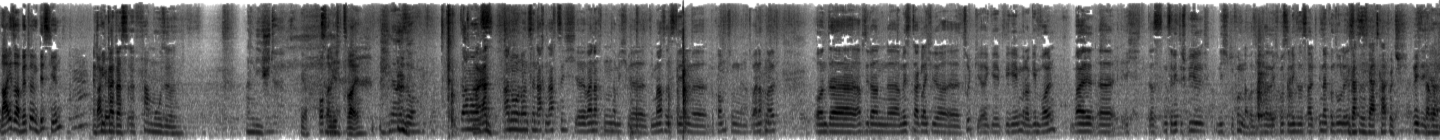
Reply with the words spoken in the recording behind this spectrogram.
Leiser bitte, ein bisschen. Er Danke. spielt gerade das äh, famose Unleashed. Ja, Force Unleashed 2. Ja, also. damals, anno 1988, äh, Weihnachten, habe ich äh, die Master System äh, bekommen, zum, zu Weihnachten halt. Und äh, habe sie dann äh, am nächsten Tag gleich wieder äh, zurückgegeben oder geben wollen, weil äh, ich das installierte Spiel nicht gefunden habe. Also ich wusste nicht, dass es halt in der Konsole Du ist. dachtest, es wäre als Cartridge. Richtig, dabei. ja.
